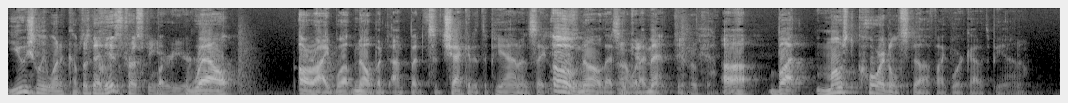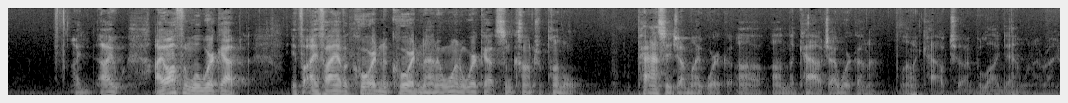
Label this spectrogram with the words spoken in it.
usually when it comes But to that is trusting your ear. Well, all right. Well, no, but uh, but to check it at the piano and say, oh no, that's not what I meant. Okay. Uh, but most chordal stuff I work out at the piano. I, I, I often will work out if I, if I have a chord and a chord and I want to work out some contrapuntal passage. I might work uh, on the couch. I work on a on a couch. I will lie down when I write,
